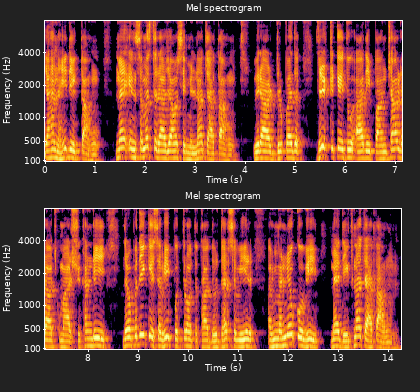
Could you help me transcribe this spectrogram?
यहाँ नहीं देखता हूँ। मैं इन समस्त राजाओं से मिलना चाहता हूँ। विराट, द्रुपद धृष्टकेतु आदि पांचाल राजकुमार, शिखंडी, द्रौपदी के सभी पुत्रों तथा दुर्धर्ष वीर अभिमन्यु को भी मैं देखना चाहता हूँ।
